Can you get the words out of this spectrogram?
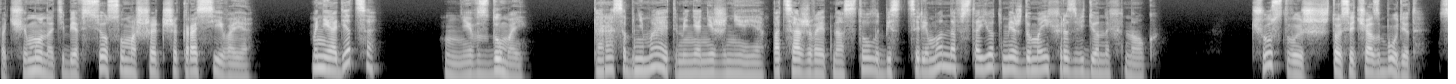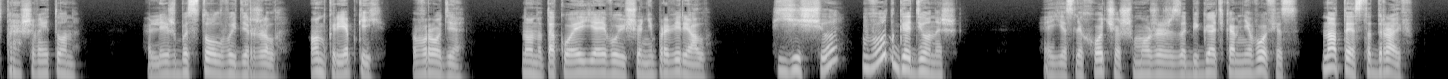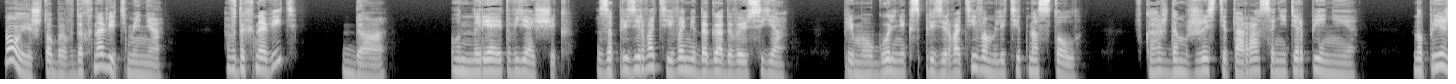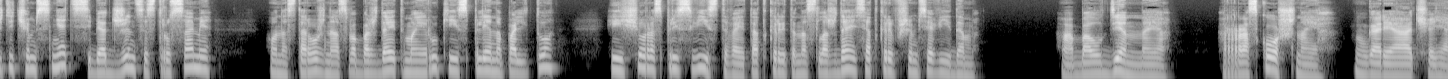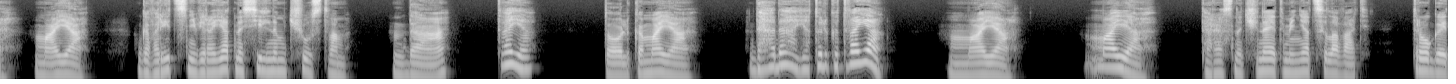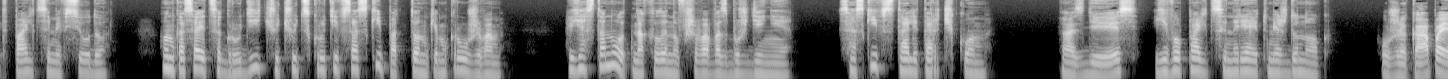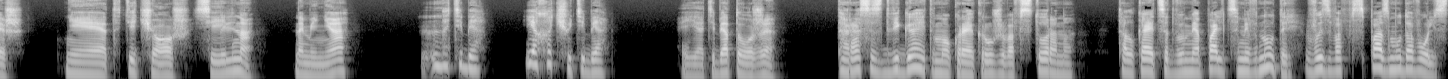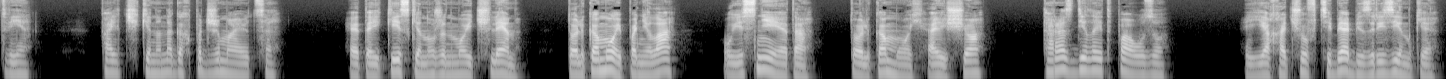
Почему на тебе все сумасшедше красивое?» «Мне одеться?» «Не вздумай». Тарас обнимает меня нежнее, подсаживает на стол и бесцеремонно встает между моих разведенных ног. «Чувствуешь, что сейчас будет?» — спрашивает он. Лишь бы стол выдержал. Он крепкий, вроде. Но на такое я его еще не проверял. Еще? Вот гаденыш. Если хочешь, можешь забегать ко мне в офис на тест-драйв. Ну и чтобы вдохновить меня. Вдохновить? Да. Он ныряет в ящик. За презервативами, догадываюсь я. Прямоугольник с презервативом летит на стол. В каждом жесте Тараса нетерпение. Но прежде чем снять с себя джинсы с трусами, он осторожно освобождает мои руки из плена пальто и еще раз присвистывает, открыто наслаждаясь открывшимся видом. «Обалденная, роскошная, горячая, моя», — говорит с невероятно сильным чувством. «Да». «Твоя». «Только моя». «Да-да, я только твоя». «Моя. Моя». Тарас начинает меня целовать, трогает пальцами всюду. Он касается груди, чуть-чуть скрутив соски под тонким кружевом. Я стану от нахлынувшего возбуждения. Соски встали торчком. «А здесь?» Его пальцы ныряют между ног. «Уже капаешь?» «Нет, течешь. Сильно. На меня?» «На тебя. Я хочу тебя». «Я тебя тоже». Тарас сдвигает мокрое кружево в сторону, толкается двумя пальцами внутрь, вызвав спазм удовольствия. Пальчики на ногах поджимаются. «Этой киске нужен мой член. Только мой, поняла? Уясни это. Только мой. А еще. Тарас делает паузу. «Я хочу в тебя без резинки».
